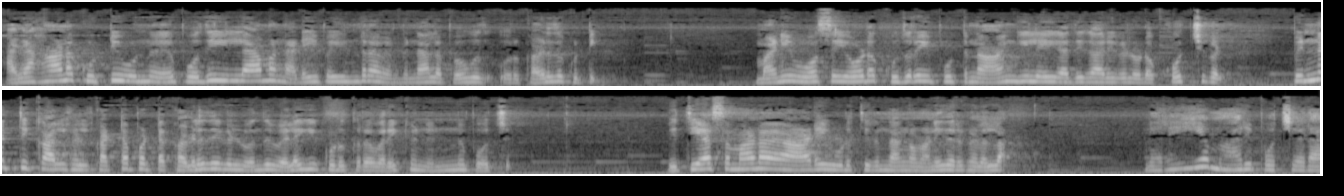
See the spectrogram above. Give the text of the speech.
அழகான குட்டி ஒன்று பொதி இல்லாம நடைபெயின்ற அவன் பின்னால போகுது. ஒரு கழுத குட்டி. மணி ஓசையோட குதிரை பூட்டின ஆங்கிலேய அதிகாரிகளோட கோச்சுகள். பின்னத்தி கால்கள் கட்டப்பட்ட கழுதைகள் வந்து விலகி கொடுக்கிற வரைக்கும் நின்று போச்சு. வித்தியாசமான ஆடை உடுத்திருந்தாங்க மனிதர்கள் எல்லாம். நிறைய மாறி போச்சேடா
